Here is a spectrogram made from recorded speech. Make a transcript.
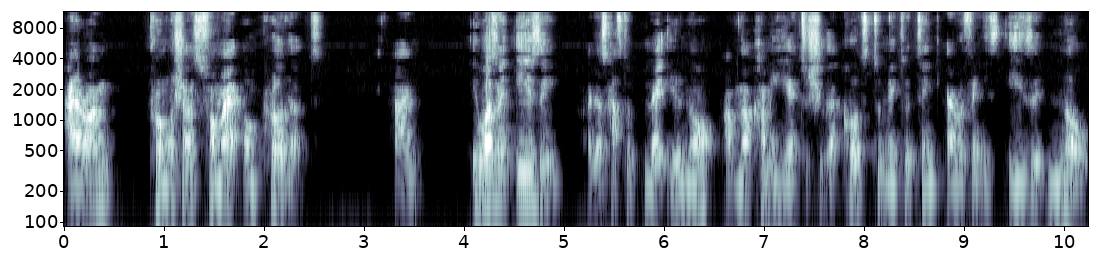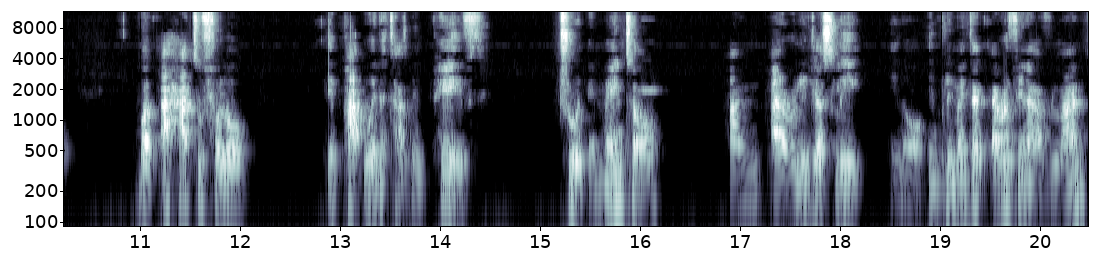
I run promotions for my own product. And it wasn't easy. I just have to let you know. I'm not coming here to sugarcoat to make you think everything is easy. No. But I had to follow a pathway that has been paved through a mentor and I religiously, you know, implemented everything I've learned.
